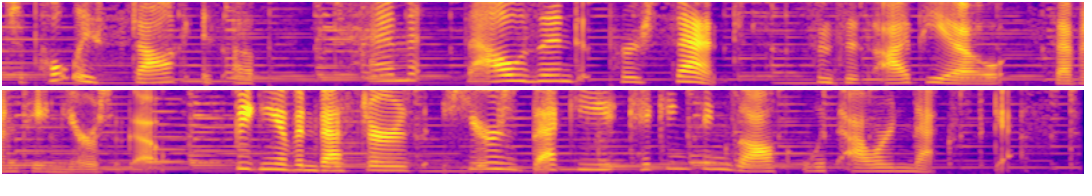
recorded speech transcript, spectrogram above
Chipotle's stock is up 10,000% since its IPO 17 years ago. Speaking of investors, here's Becky kicking things off with our next guest.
